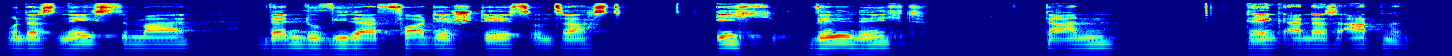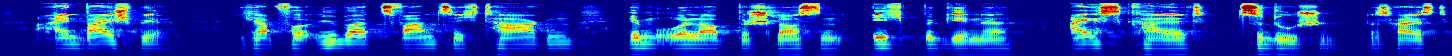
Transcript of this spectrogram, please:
Und das nächste Mal, wenn du wieder vor dir stehst und sagst, ich will nicht, dann denk an das Atmen. Ein Beispiel. Ich habe vor über 20 Tagen im Urlaub beschlossen, ich beginne eiskalt zu duschen. Das heißt,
